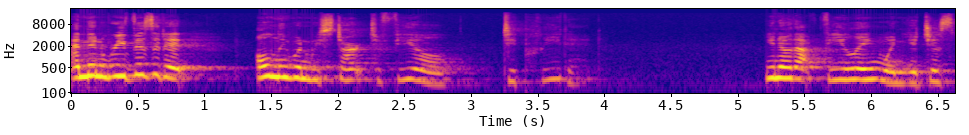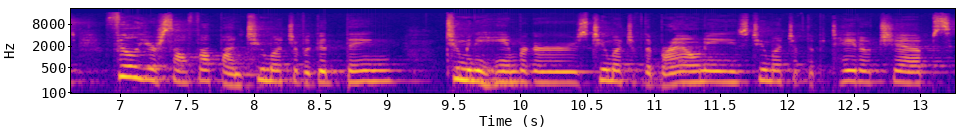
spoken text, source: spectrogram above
and then revisit it only when we start to feel depleted. You know that feeling when you just fill yourself up on too much of a good thing? Too many hamburgers, too much of the brownies, too much of the potato chips,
